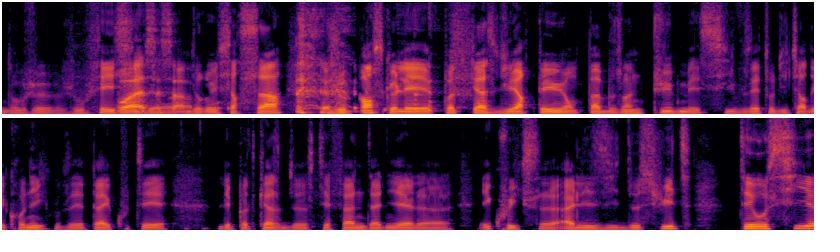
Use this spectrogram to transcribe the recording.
donc je je vous Ouais, félicite c'est de ça. de réussir ça. Je pense que les podcasts du RPU ont pas besoin de pub, mais si vous êtes auditeur des chroniques, vous avez pas écouté les podcasts de Stéphane, Daniel, heu et Quix, heu, allez-y de suite. Tu es aussi,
